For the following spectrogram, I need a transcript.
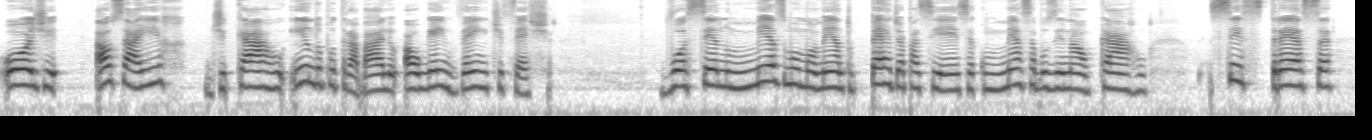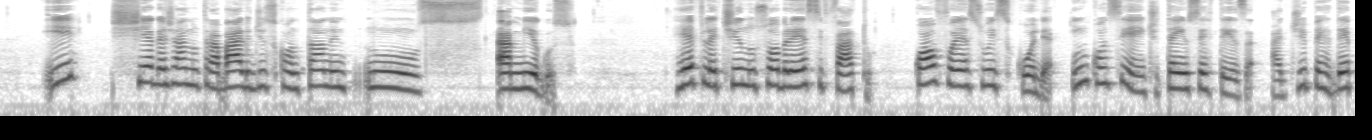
hoje, ao sair de carro, indo para o trabalho, alguém vem e te fecha. Você, no mesmo momento, perde a paciência, começa a buzinar o carro, se estressa e chega já no trabalho descontando nos Amigos, refletindo sobre esse fato, qual foi a sua escolha inconsciente, tenho certeza, a de perder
